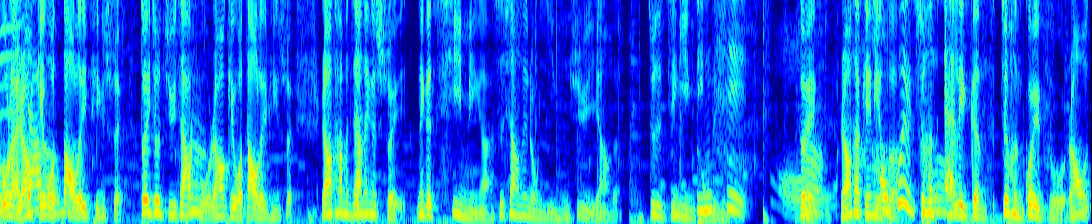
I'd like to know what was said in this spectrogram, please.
出来，然后给我倒了一瓶水，对，就居家服，然后给我倒了一瓶水，然后他们家那个水那个器皿啊，是像那种银具一样的，就是金银铜的器，对，然后他给你喝，就很 elegant，就很贵族，然后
